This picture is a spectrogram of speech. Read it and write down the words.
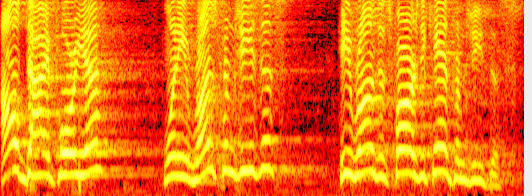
I'll die for you. When he runs from Jesus, he runs as far as he can from Jesus.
